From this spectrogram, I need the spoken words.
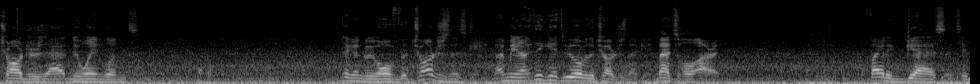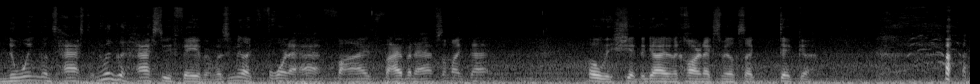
Chargers at New England. I think I'm going to go over the Chargers in this game. I mean, I think you have to be over the Chargers in that game. That's a whole. All right. If I had to guess, I'd say New England has to. New England has to be favored. It's gonna be like four and a half, five, five and a half, something like that. Holy shit! The guy in the car next to me looks like Ditka.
